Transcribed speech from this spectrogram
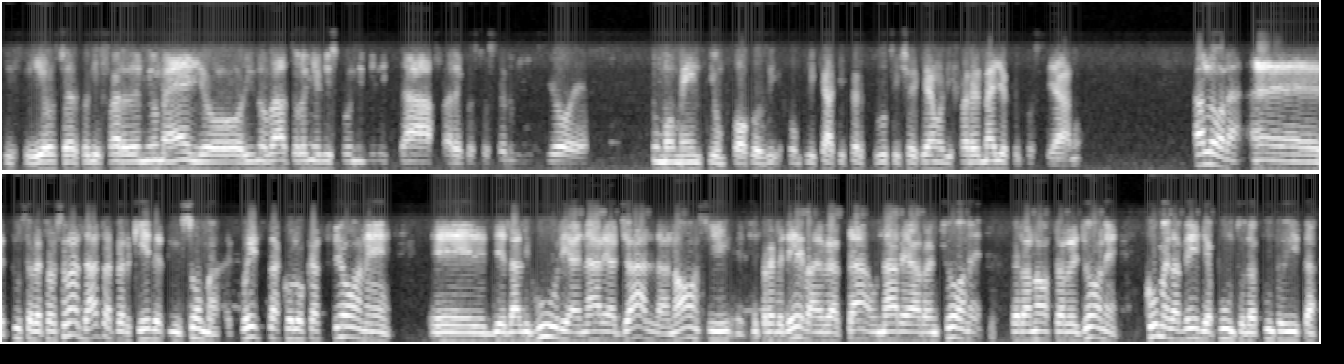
Sì, sì, io cerco di fare del mio meglio, ho rinnovato la mia disponibilità a fare questo servizio e su momenti un po' così complicati per tutti cerchiamo di fare il meglio che possiamo. Allora, eh, tu sei la persona adatta per chiederti, insomma, questa collocazione eh, della Liguria in area gialla, no? si, si, prevedeva in realtà un'area arancione per la nostra regione, come la vedi appunto dal punto di vista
